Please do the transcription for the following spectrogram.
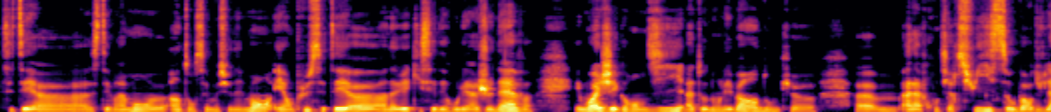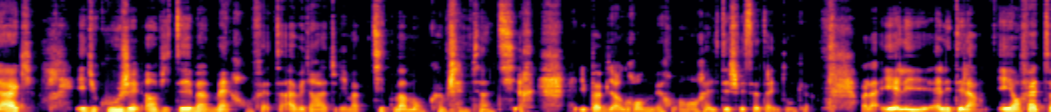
c'était, c'était vraiment intense émotionnellement. Et en plus, c'était un atelier qui s'est déroulé à Genève. Et moi, j'ai grandi à Tonon-les-Bains, donc à la frontière suisse, au bord du lac. Et du coup, j'ai invité ma mère, en fait, à venir à l'atelier, ma petite maman, comme j'aime bien le dire. Elle est pas bien grande, mais en, réalité, je fais sa taille, donc voilà. Et elle est, elle était là. Et en fait.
